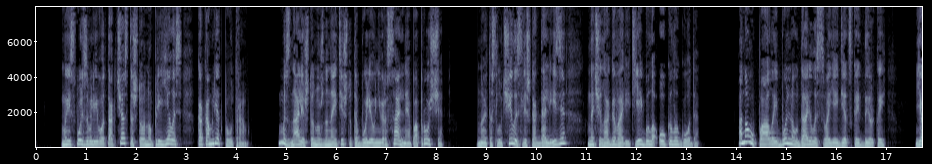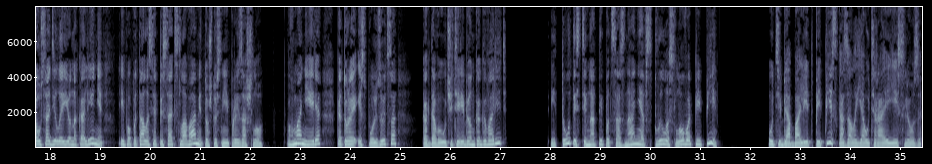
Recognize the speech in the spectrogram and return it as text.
Мы использовали его так часто, что оно приелось, как омлет по утрам. Мы знали, что нужно найти что-то более универсальное, попроще – но это случилось лишь когда Лизе начала говорить. Ей было около года. Она упала и больно ударилась своей детской дыркой. Я усадила ее на колени и попыталась описать словами то, что с ней произошло. В манере, которая используется, когда вы учите ребенка говорить. И тут из темноты подсознания всплыло слово «пипи». «У тебя болит пипи», — сказала я, утирая ей слезы.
